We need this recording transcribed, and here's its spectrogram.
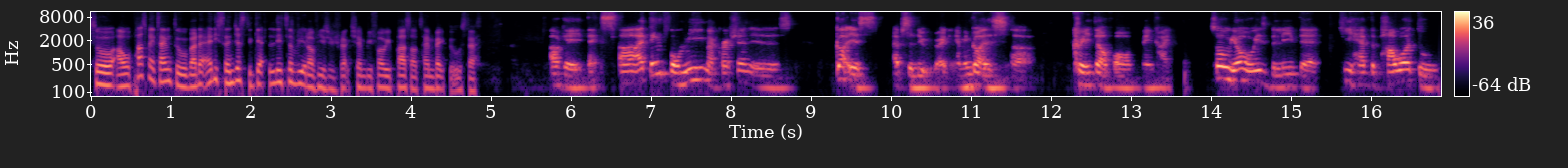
So I will pass my time to Brother Edison just to get a little bit of his reflection before we pass our time back to Ustaz. Okay, thanks. Uh, I think for me, my question is God is absolute, right? I mean, God is uh, creator of all mankind. So we always believe that he have the power to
